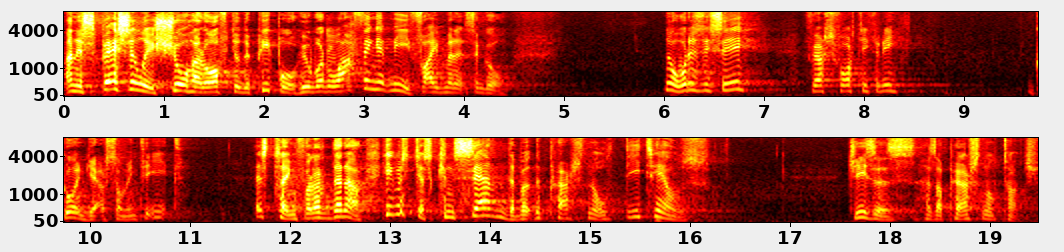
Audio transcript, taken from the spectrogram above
and especially show her off to the people who were laughing at me five minutes ago. No, what does he say? Verse 43 Go and get her something to eat. It's time for our dinner. He was just concerned about the personal details. Jesus has a personal touch.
